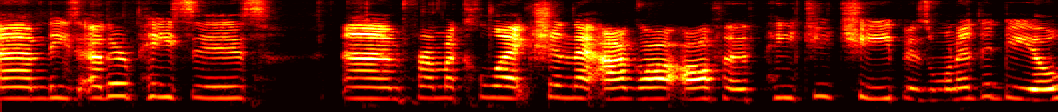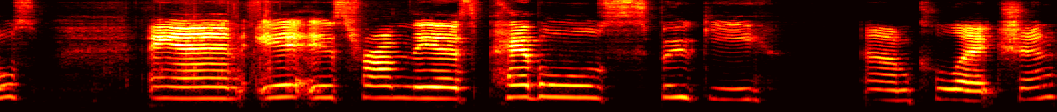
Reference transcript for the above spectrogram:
um, these other pieces um, from a collection that I got off of Peachy Cheap as one of the deals. And it is from this Pebbles Spooky um, collection.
